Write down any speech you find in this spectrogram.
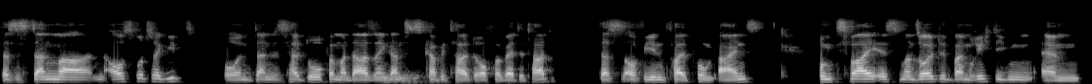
dass es dann mal einen Ausrutscher gibt. Und dann ist es halt doof, wenn man da sein mhm. ganzes Kapital drauf verwettet hat. Das ist auf jeden Fall Punkt eins. Punkt zwei ist, man sollte beim richtigen ähm,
